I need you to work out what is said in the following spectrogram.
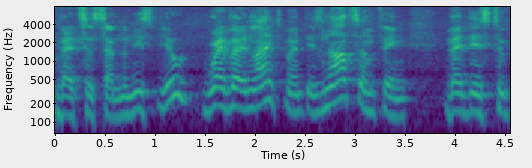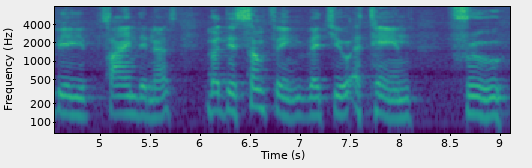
that's a Southernist view, whether enlightenment is not something that is to be found in us, but is something that you attain through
